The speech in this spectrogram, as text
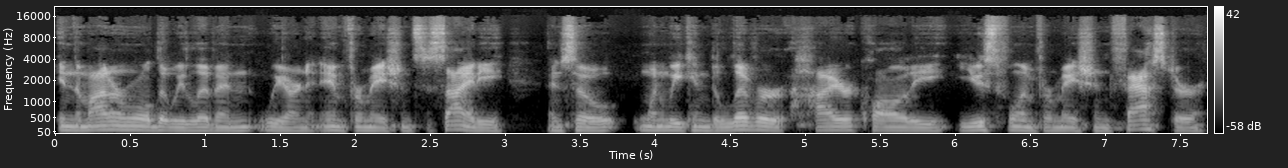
In the modern world that we live in, we are in an information society. And so when we can deliver higher quality, useful information faster,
